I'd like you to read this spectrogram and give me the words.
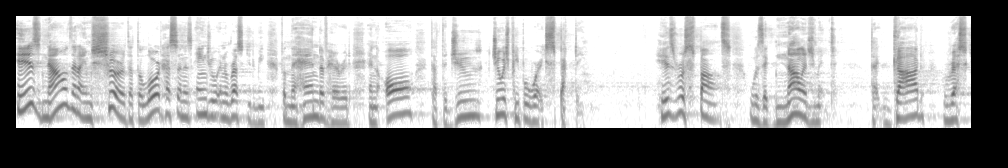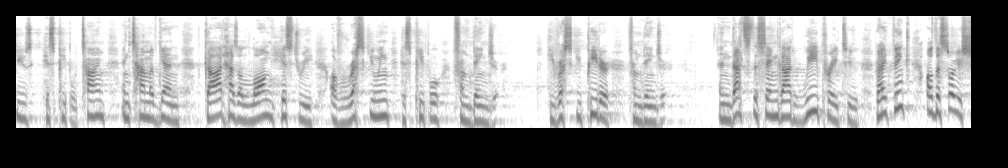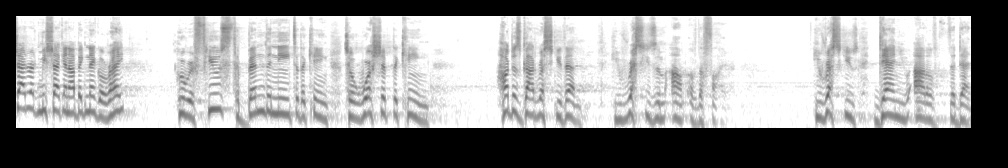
is now that I am sure that the Lord has sent his angel and rescued me from the hand of Herod and all that the Jews, Jewish people were expecting. His response was acknowledgement that God rescues his people time and time again. God has a long history of rescuing his people from danger. He rescued Peter from danger. And that's the same God we pray to, right? Think of the story of Shadrach, Meshach, and Abednego, right? Who refused to bend the knee to the king, to worship the king. How does God rescue them? He rescues them out of the fire. He rescues Daniel out of the den.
